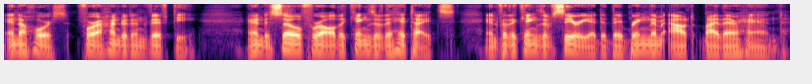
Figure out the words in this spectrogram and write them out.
and a horse for a hundred and fifty. And so for all the kings of the Hittites, and for the kings of Syria did they bring them out by their hand.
